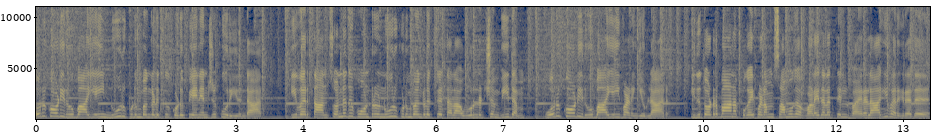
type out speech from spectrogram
ஒரு கோடி ரூபாயை நூறு குடும்பங்களுக்கு கொடுப்பேன் என்று கூறியிருந்தார். இவர் தான் சொன்னது போன்று நூறு குடும்பங்களுக்கு தலா ஒரு லட்சம் வீதம் ஒரு கோடி ரூபாயை வழங்கியுள்ளார். இது தொடர்பான புகைப்படம் சமூக வலைதளத்தில் வைரலாகி வருகிறது.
